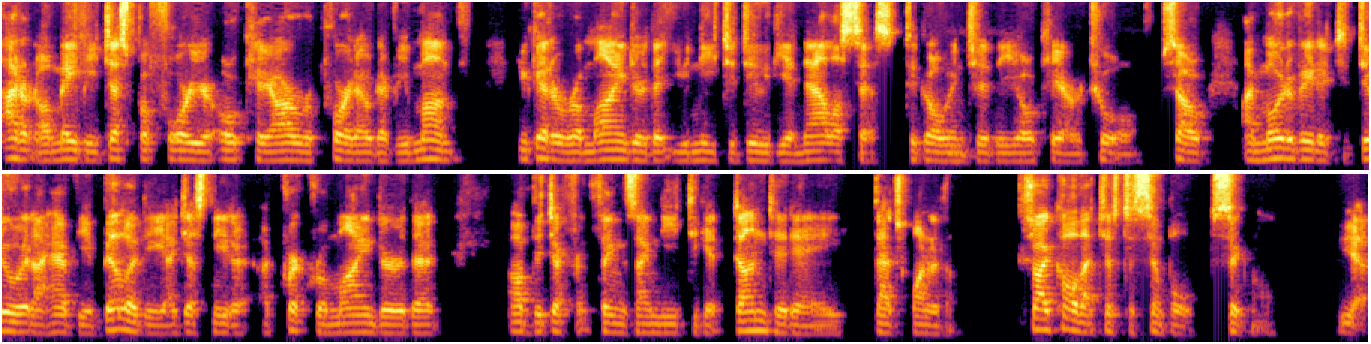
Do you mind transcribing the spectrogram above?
I don't know, maybe just before your OKR report out every month, you get a reminder that you need to do the analysis to go into the OKR tool. So I'm motivated to do it. I have the ability. I just need a, a quick reminder that of the different things I need to get done today. That's one of them. So I call that just a simple signal. Yeah.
